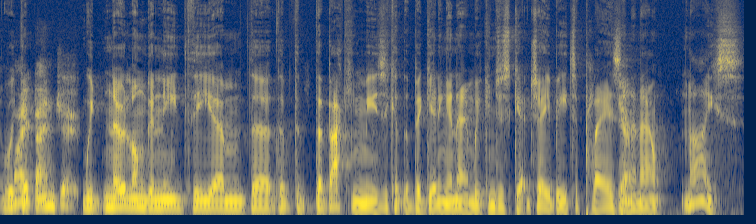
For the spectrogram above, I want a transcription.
we my banjo. we no longer need the, um, the, the the the backing music at the beginning and end. We can just get JB to play us in and out. Nice.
